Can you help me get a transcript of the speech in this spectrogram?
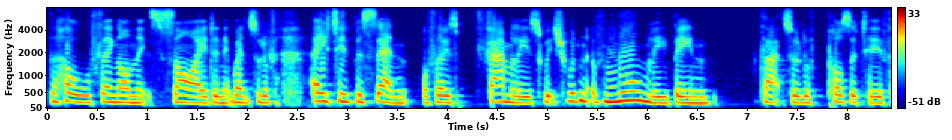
the whole thing on its side and it went sort of 80% of those families which wouldn't have normally been that sort of positive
